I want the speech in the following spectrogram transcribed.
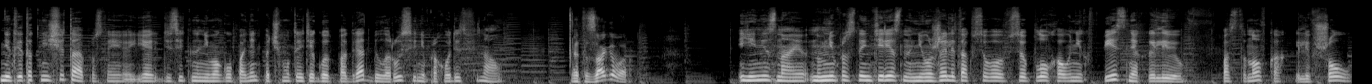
Нет, я так не считаю. Просто я, я действительно не могу понять, почему третий год подряд Беларусь не проходит финал. Это заговор? Я не знаю, но мне просто интересно, неужели так все, все плохо у них в песнях или в постановках или в шоу?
